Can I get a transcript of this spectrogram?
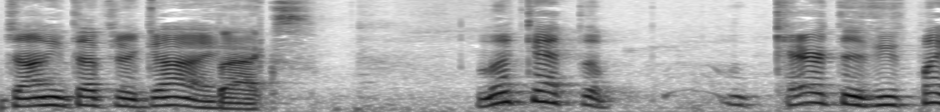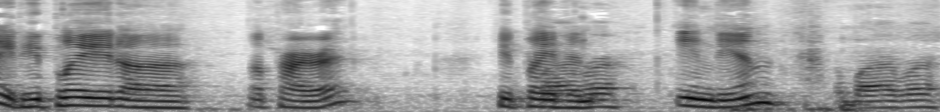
Johnny Depp's your guy. Facts. Look at the characters he's played. He played uh, a pirate. He played Barber. an Indian. A barber.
